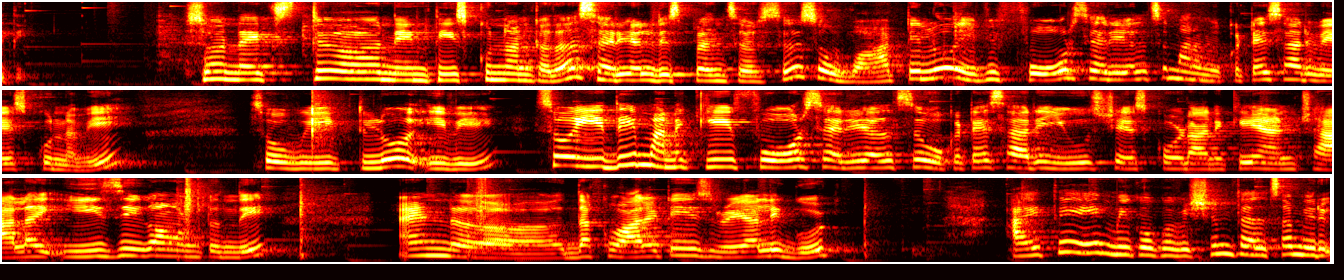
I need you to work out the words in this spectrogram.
ఇది. సో నెక్స్ట్ uh, నేను తీసుకున్నాను కదా సెరియల్ డిస్పెన్సర్స్ సో వాటిలో ఇవి ఫోర్ సెరియల్స్ మనం ఒకటేసారి వేసుకున్నవి. సో వీటిలో ఇవి. సో ఇది మనకి ఫోర్ సెరియల్స్ ఒకటేసారి యూజ్ చేసుకోవడానికి అండ్ చాలా ఈజీగా ఉంటుంది. And the quality is really good అయితే మీకు ఒక విషయం తెలుసా? మీరు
